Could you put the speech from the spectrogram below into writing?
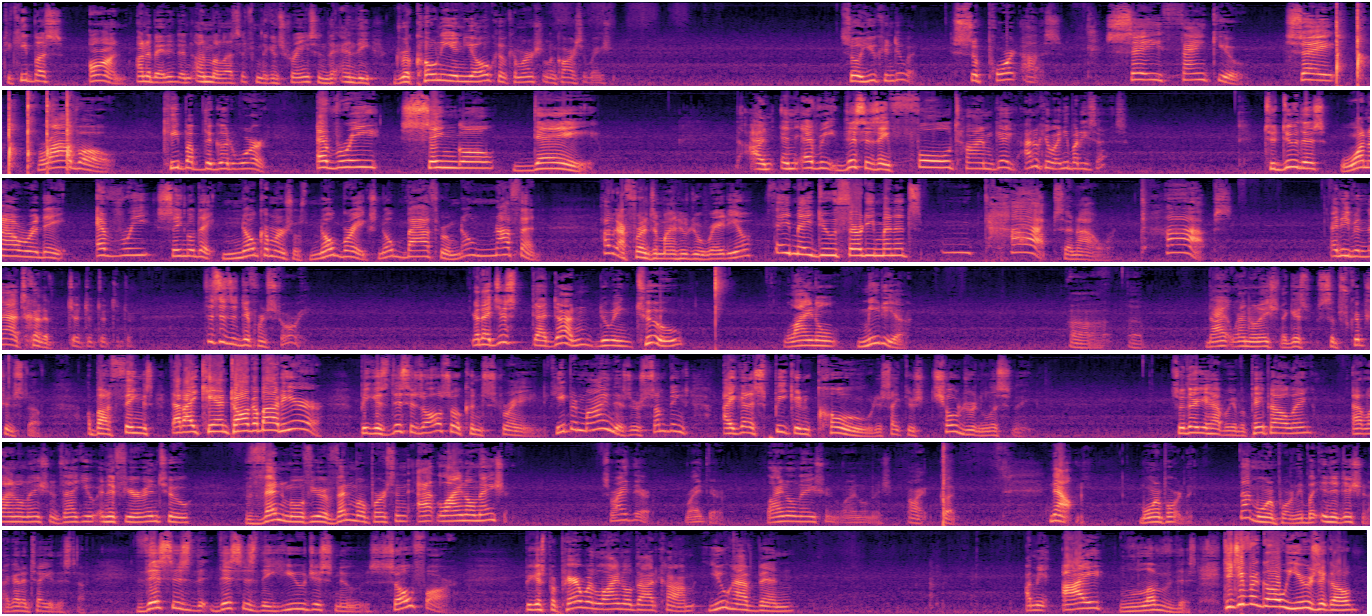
to keep us on, unabated and unmolested from the constraints and the, and the draconian yoke of commercial incarceration. So you can do it. Support us. Say thank you. Say bravo. Keep up the good work. Every single day. And, and every this is a full time gig. I don't care what anybody says. To do this one hour a day, every single day. No commercials, no breaks, no bathroom, no nothing. I've got friends of mine who do radio. They may do 30 minutes, mm, tops an hour. Tops. And even that's kind of. This is a different story. And I just got done doing two Lionel Media, uh, uh, Lionel Nation, I guess, subscription stuff about things that I can't talk about here because this is also constrained. Keep in mind this. There's something I got to speak in code. It's like there's children listening. So there you have it. We have a PayPal link at Lionel Nation. Thank you. And if you're into Venmo, if you're a Venmo person, at Lionel Nation. It's right there. Right there. Lionel Nation, Lionel Nation. All right, good. Now, more importantly, not more importantly, but in addition, I got to tell you this stuff. This is the, this is the hugest news so far because preparewithlionel.com, you have been. I mean, I love this. Did you ever go years ago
